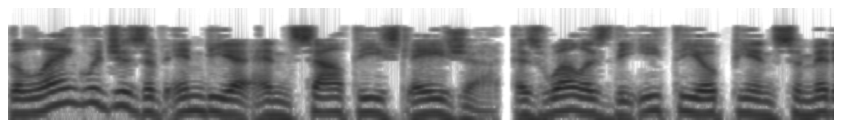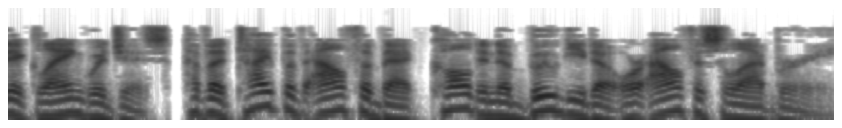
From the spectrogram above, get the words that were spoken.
The languages of India and Southeast Asia, as well as the Ethiopian Semitic languages, have a type of alphabet called an abugida or alphasyllabary.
